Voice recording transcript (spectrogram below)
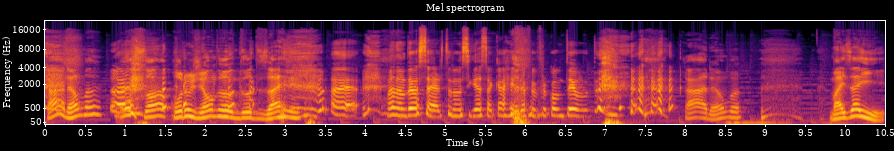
Caramba, olha só, corujão do, do design. É, mas não deu certo, não segui essa carreira, fui pro conteúdo. Caramba. Mas aí,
